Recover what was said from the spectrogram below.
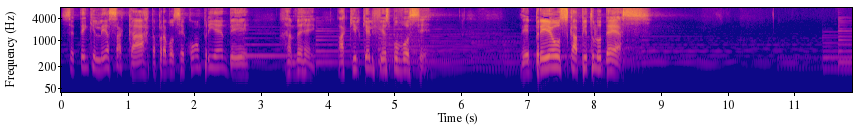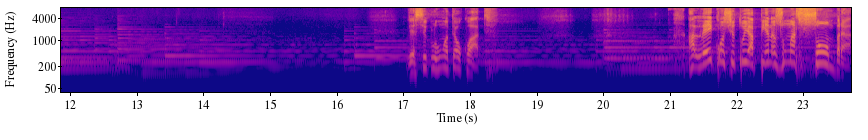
Você tem que ler essa carta para você compreender, amém, aquilo que ele fez por você. Hebreus capítulo 10. Versículo 1 até o 4. A lei constitui apenas uma sombra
